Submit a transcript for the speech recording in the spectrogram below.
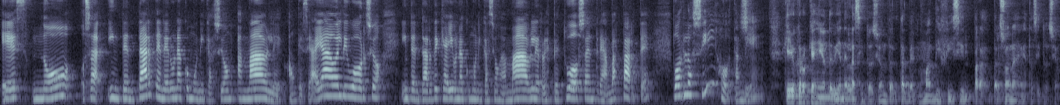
es no, o sea, intentar tener una comunicación amable, aunque se haya dado el divorcio, intentar de que haya una comunicación amable, respetuosa entre ambas partes, por los hijos también. Que yo creo que es ahí donde viene la situación tal, tal vez más difícil para personas en esta situación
